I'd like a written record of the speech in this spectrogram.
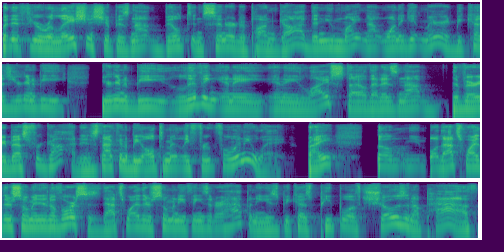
But if your relationship is not built and centered upon God, then you might not want to get married because you're going to be you're going to be living in a in a lifestyle that is not the very best for God. And it's not going to be ultimately fruitful anyway, right? So, well, that's why there's so many divorces. That's why there's so many things that are happening is because people have chosen a path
